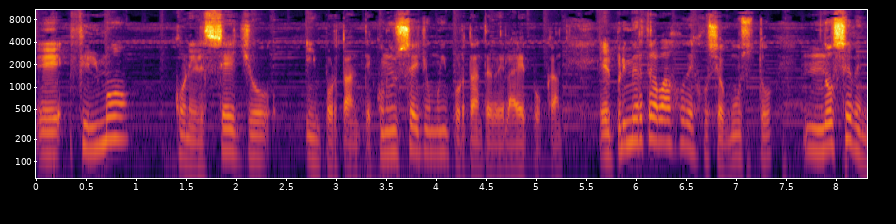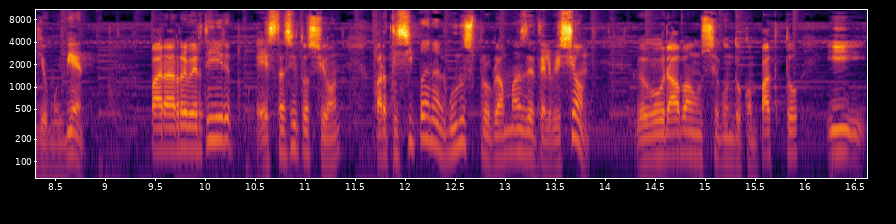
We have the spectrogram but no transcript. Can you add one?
eh, filmó con el sello importante, con un sello muy importante de la época. El primer trabajo de José Augusto no se vendió muy bien. Para revertir esta situación, participa en algunos programas de televisión. Luego graba un segundo compacto y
